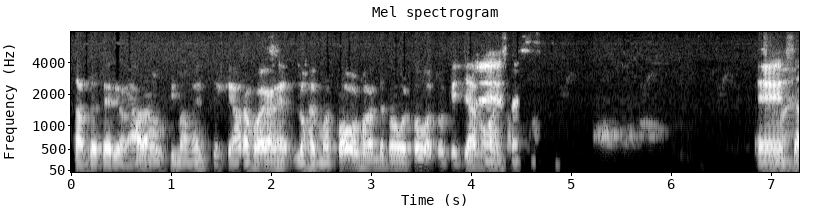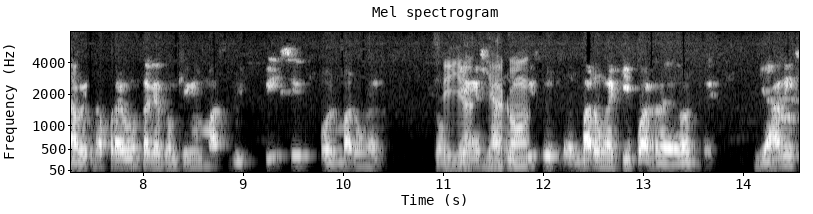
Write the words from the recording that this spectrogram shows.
tan deteriorada últimamente, que ahora juegan los Small Power juegan de Power Power porque ya no hay. Eh, David nos pregunta que con quién es más difícil formar un ¿con quién es más difícil formar un equipo alrededor de Yanis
